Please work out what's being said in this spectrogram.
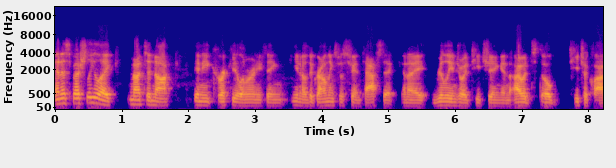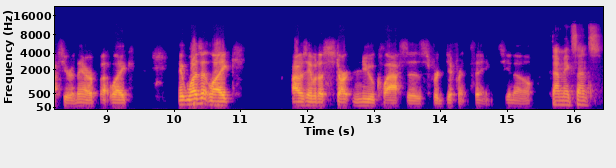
and especially like not to knock any curriculum or anything, you know, the groundlings was fantastic and I really enjoyed teaching and I would still teach a class here and there, but like it wasn't like I was able to start new classes for different things, you know. That makes sense.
